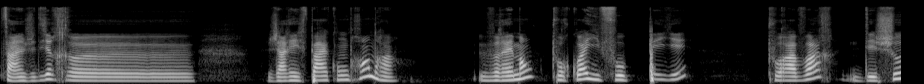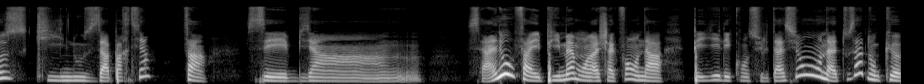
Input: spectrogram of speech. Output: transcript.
enfin, je veux dire, euh... j'arrive pas à comprendre vraiment pourquoi il faut payer pour avoir des choses qui nous appartiennent. Enfin, c'est bien, c'est à nous. Enfin, et puis même, à chaque fois, on a payé les consultations, on a tout ça, donc euh,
